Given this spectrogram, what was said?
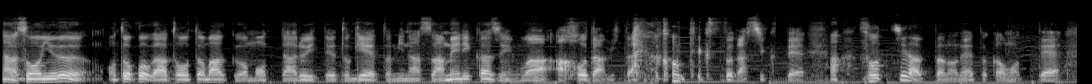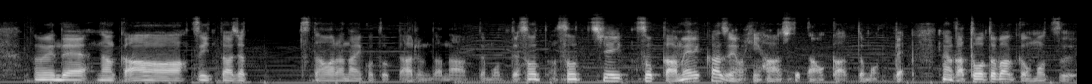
なんかそういう男がトートバッグを持って歩いてるとゲイとみなすアメリカ人はアホだみたいなコンテクストらしくて、あ、そっちだったのねとか思って、それでなんか、ああ、ツイッターじゃ伝わらないことってあるんだなって思って、そ、そっち、そっか、アメリカ人を批判してたのかって思って、なんかトートバッグを持つ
